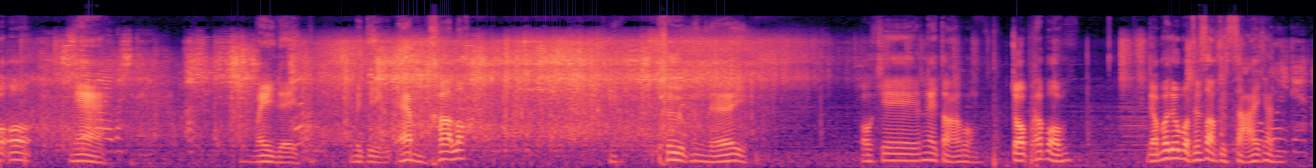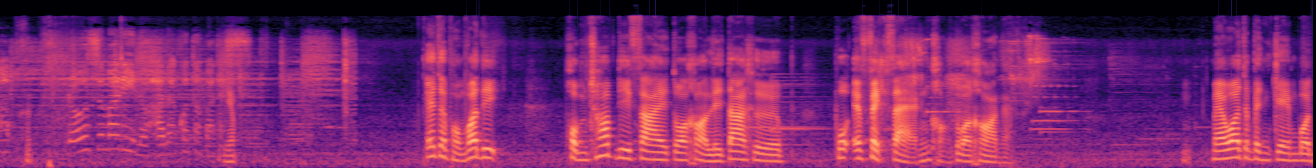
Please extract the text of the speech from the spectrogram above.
อ้โอ้แง่ไม่เลยไม่ดีแอมข้าล็อกคืบเลย โอเคแล้ไงต่อครับผม จบครับผม เดี๋ยวมาดูบททดสอบสุดท้ายกันเงียบเอ๊แต่ผมว่าดี ผมชอบดีไซน์ตัวคอนลิต้าคือ พวกเอฟเฟกแสงของตัวคอนอะแม้ว่าจะเป็นเกมบน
